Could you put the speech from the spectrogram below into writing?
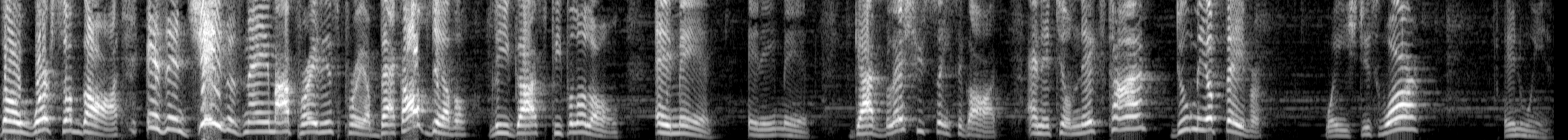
the works of God. Is in Jesus' name I pray this prayer. Back off, devil. Leave God's people alone. Amen and amen. God bless you, saints of God. And until next time, do me a favor wage this war and win.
